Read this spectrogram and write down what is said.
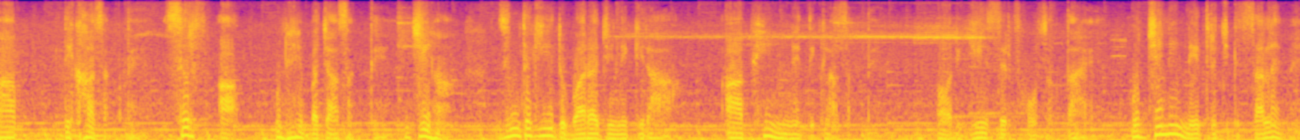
आप दिखा सकते हैं। सिर्फ़ आप उन्हें बचा सकते हैं। जी हाँ ज़िंदगी दोबारा जीने की राह आप ही उन्हें दिखला सकते हैं। और ये सिर्फ़ हो सकता है, उज्जैनी नेत्र चिकित्सालय में।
